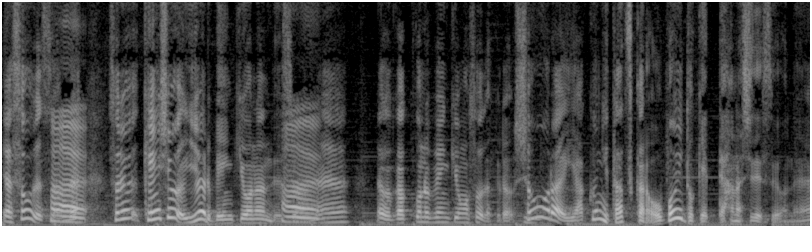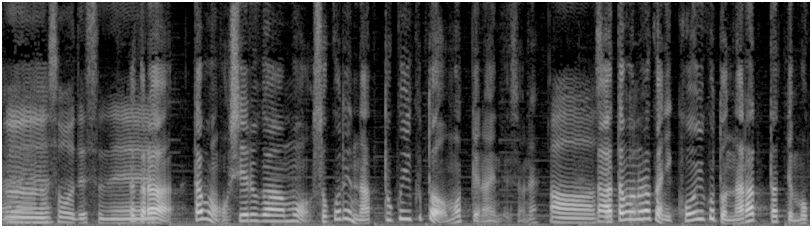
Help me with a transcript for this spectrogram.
いやそうですよね、はい、それ研修いわゆる勉強なんですよね、はいだから学校の勉強もそうだけど将来役に立つから覚えとけって話ですよね。うんそうですねだから多分教える側もそこで納得いくとは思ってないんですよね。あ頭の中にこういうことを習ったって目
